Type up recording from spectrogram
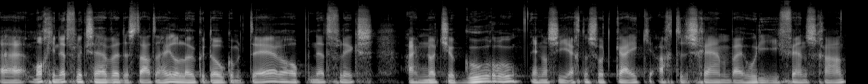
uh, mocht je Netflix hebben, er staat een hele leuke documentaire op Netflix, I'm Not Your Guru. En dan zie je echt een soort kijkje achter de schermen bij hoe die events gaan.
